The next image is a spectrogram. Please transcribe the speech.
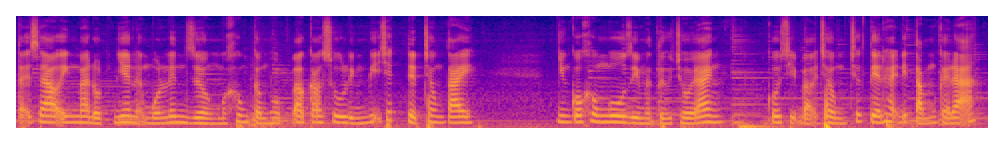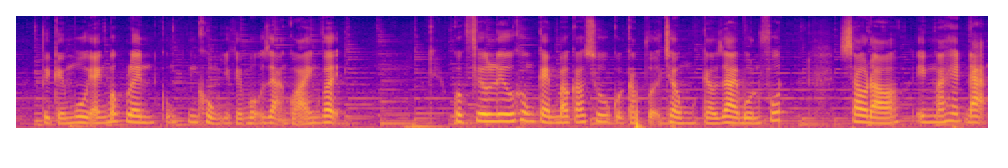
tại sao Ingmar đột nhiên lại muốn lên giường mà không cầm hộp bao cao su lính Mỹ chết tiệt trong tay. Nhưng cô không ngu gì mà từ chối anh. Cô chỉ bảo chồng trước tiên hãy đi tắm cái đã, vì cái mùi anh bốc lên cũng kinh khủng như cái bộ dạng của anh vậy. Cuộc phiêu lưu không kèm bao cao su của cặp vợ chồng kéo dài 4 phút. Sau đó, Ingmar hết đạn.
